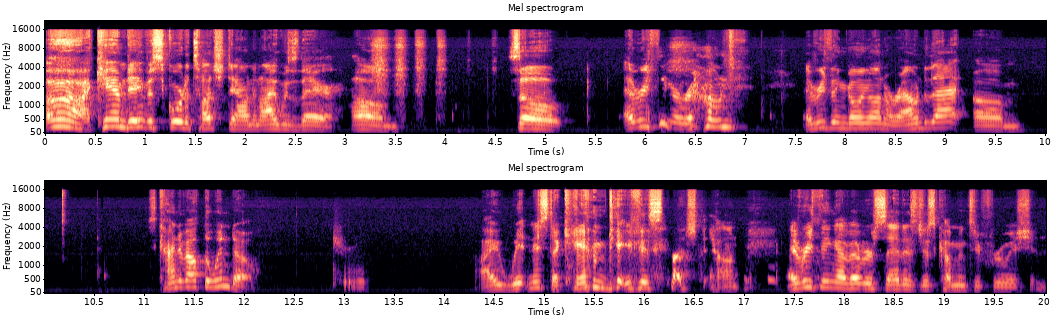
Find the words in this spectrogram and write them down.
ah, Cam Davis scored a touchdown and I was there. Um, so everything around, everything going on around that, um, is kind of out the window. True. I witnessed a Cam Davis touchdown. Everything I've ever said has just come into fruition.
